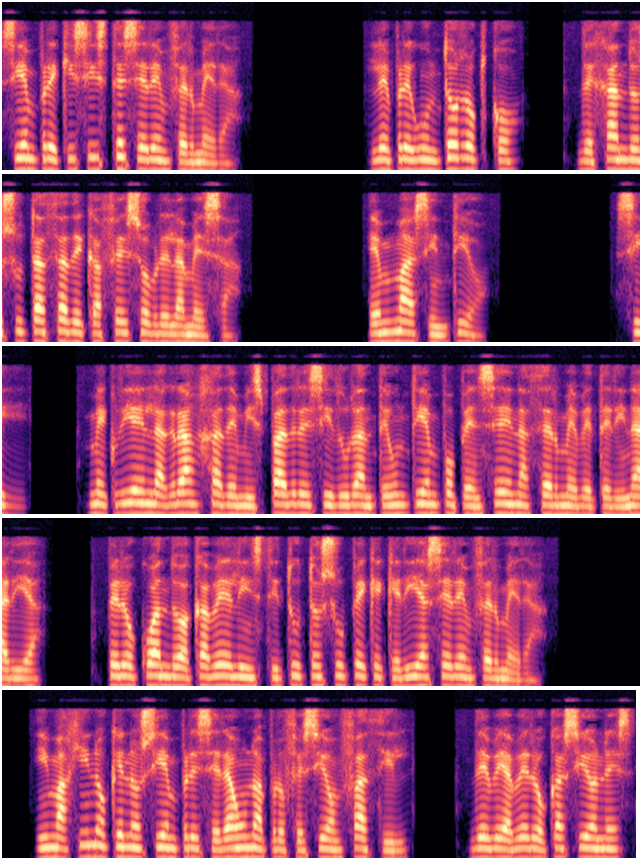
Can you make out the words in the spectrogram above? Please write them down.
Siempre quisiste ser enfermera. Le preguntó Rocco, dejando su taza de café sobre la mesa. Emma sintió. Sí, me crié en la granja de mis padres y durante un tiempo pensé en hacerme veterinaria, pero cuando acabé el instituto supe que quería ser enfermera. Imagino que no siempre será una profesión fácil, debe haber ocasiones,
